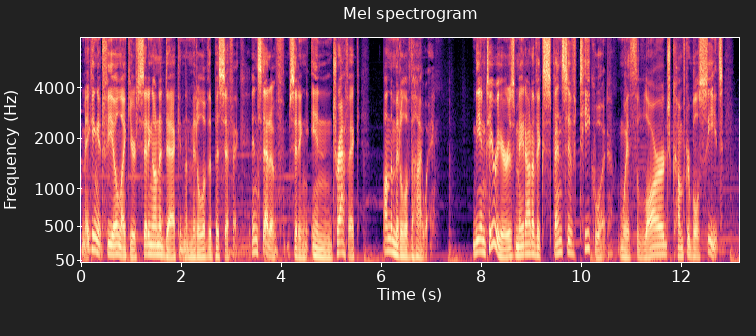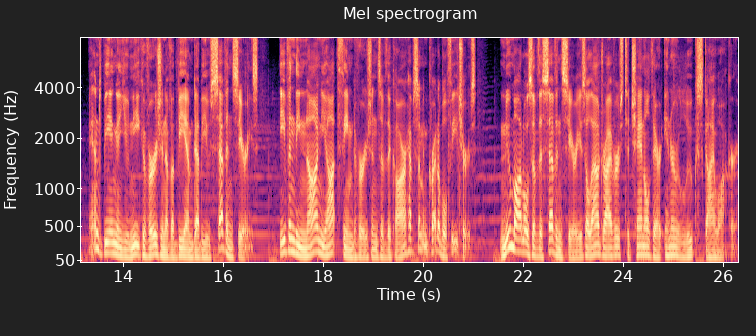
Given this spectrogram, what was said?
making it feel like you're sitting on a deck in the middle of the Pacific, instead of sitting in traffic on the middle of the highway. The interior is made out of expensive teak wood, with large, comfortable seats And being a unique version of a BMW 7 Series, even the non-yacht themed versions of the car have some incredible features. New models of the 7 Series allow drivers to channel their inner Luke Skywalker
